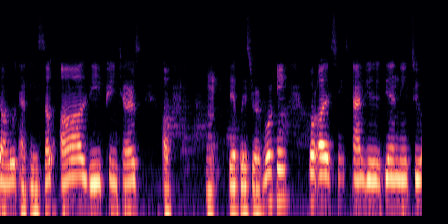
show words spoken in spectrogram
download and install all the printers of mm, the place you are working or other things and you didn't need to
